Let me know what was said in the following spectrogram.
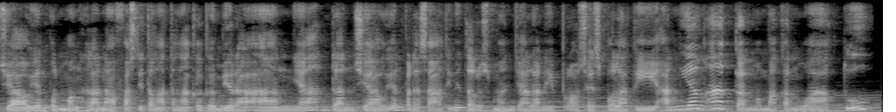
Xiaoyan pun menghela nafas di tengah-tengah kegembiraannya dan Xiaoyan pada saat ini terus menjalani proses pelatihan yang akan memakan waktu.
